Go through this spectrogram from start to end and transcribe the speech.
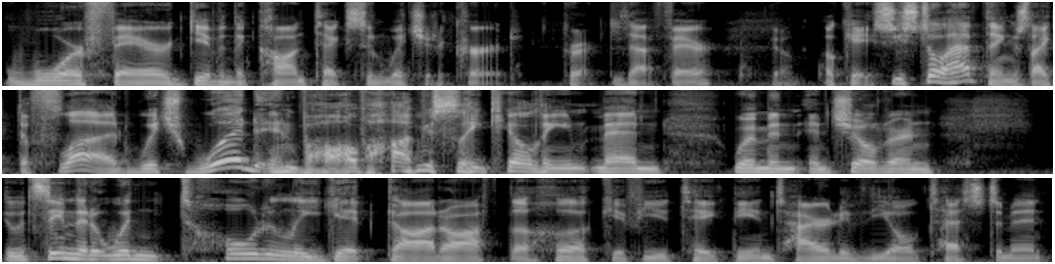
warfare given the context in which it occurred. Correct. Is that fair? Yeah. Okay, so you still have things like the flood, which would involve obviously killing men, women, and children. It would seem that it wouldn't totally get God off the hook if you take the entirety of the Old Testament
